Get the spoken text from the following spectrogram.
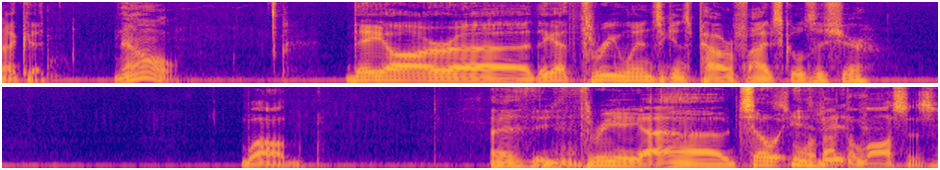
not good. No. They are. Uh, they got three wins against Power Five schools this year. Well, Uh, th- Three. Uh, so it's more is about the losses.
